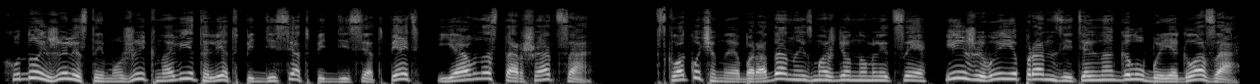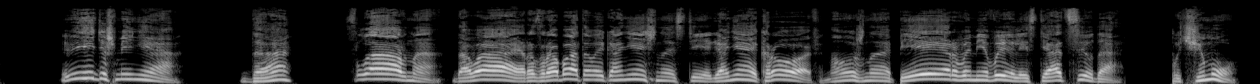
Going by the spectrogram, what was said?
Худой жилистый мужик на вид лет пятьдесят-пятьдесят пять, явно старше отца всклокоченная борода на изможденном лице и живые пронзительно-голубые глаза. «Видишь меня?» «Да». «Славно! Давай, разрабатывай конечности, гоняй кровь. Нужно первыми вылезти отсюда». «Почему?»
